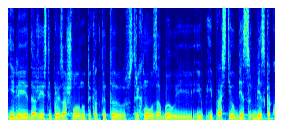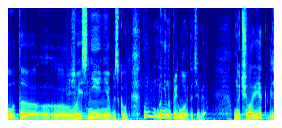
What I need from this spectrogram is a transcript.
Или даже если произошло, ну ты как-то это встряхнул, забыл и, и, и простил без, без какого-то э, выяснения, без какого-то, ну, ну, не напрягло это тебя. Но человек, для,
